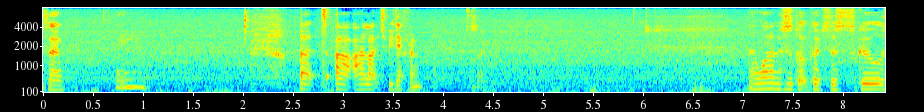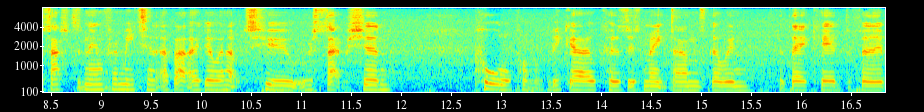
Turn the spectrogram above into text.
So. But uh, I like to be different. So. Now one of us has got to go to the school this afternoon for a meeting about her going up to reception. Paul will probably go because his mate Dan's going for their kid, for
